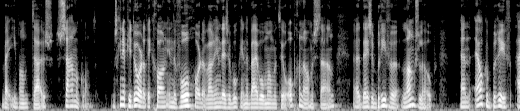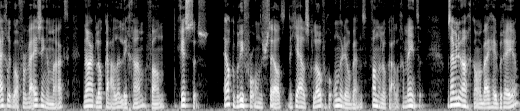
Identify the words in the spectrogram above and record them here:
bij iemand thuis samenkomt. Misschien heb je door dat ik gewoon in de volgorde waarin deze boeken in de Bijbel momenteel opgenomen staan, uh, deze brieven langsloop. En elke brief eigenlijk wel verwijzingen maakt naar het lokale lichaam van Christus. Elke brief veronderstelt dat jij als gelovige onderdeel bent van een lokale gemeente. Dan zijn we nu aangekomen bij Hebreeën.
